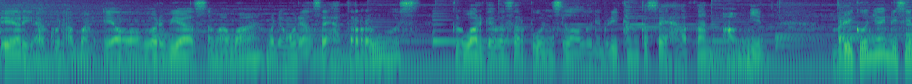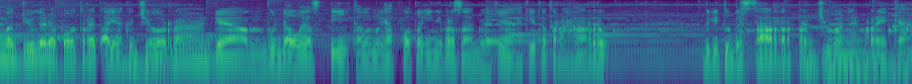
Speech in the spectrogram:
dari akun Abang L. Luar biasa Mama, mudah-mudahan sehat terus. Keluarga besar pun selalu diberikan kesehatan, amin. Berikutnya disimak juga ada potret Ayah Kejora dan Bunda Lesti. Kalau melihat foto ini persahabat ya, kita terharu Begitu besar perjuangan mereka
